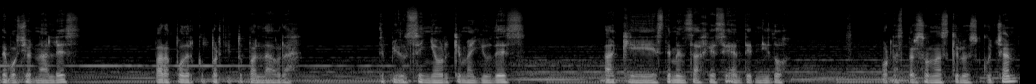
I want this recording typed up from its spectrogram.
devocionales para poder compartir tu palabra. Te pido, Señor, que me ayudes a que este mensaje sea entendido por las personas que lo escuchan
